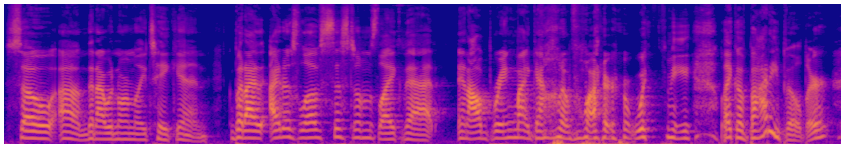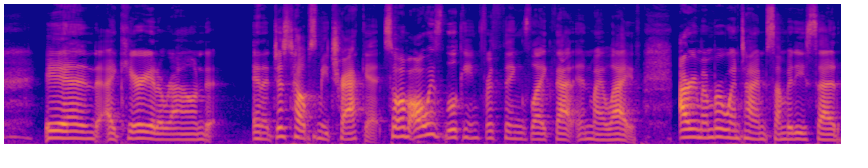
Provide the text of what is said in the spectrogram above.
So, um, than I would normally take in. But I, I just love systems like that. And I'll bring my gallon of water with me like a bodybuilder and I carry it around and it just helps me track it. So I'm always looking for things like that in my life. I remember one time somebody said,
